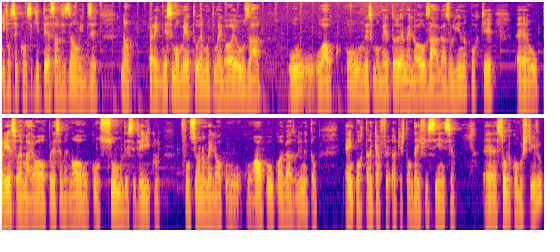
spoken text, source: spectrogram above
e você conseguir ter essa visão e dizer, não, peraí, nesse momento é muito melhor eu usar o, o álcool, ou nesse momento é melhor usar a gasolina porque é, o preço é maior, o preço é menor, o consumo desse veículo funciona melhor com, com álcool ou com a gasolina, então é importante a, a questão da eficiência é, sobre o combustível,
